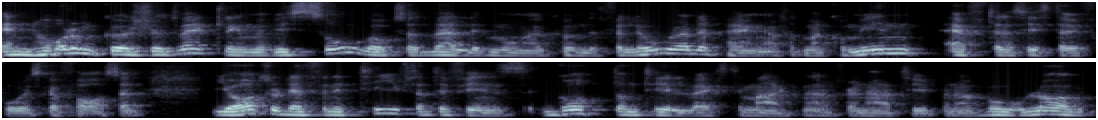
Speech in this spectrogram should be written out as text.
enorm kursutveckling men vi såg också att väldigt många kunder förlorade pengar för att man kom in efter den sista euforiska fasen. Jag tror definitivt att det finns gott om tillväxt i marknaden för den här typen av bolag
